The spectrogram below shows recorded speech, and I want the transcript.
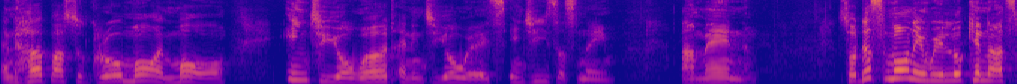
and help us to grow more and more into your word and into your ways. In Jesus' name, amen. So this morning we're looking at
